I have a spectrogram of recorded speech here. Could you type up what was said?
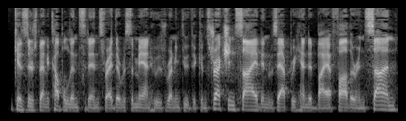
because there's been a couple incidents, right? There was a man who was running through the construction site and was apprehended by a father and son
